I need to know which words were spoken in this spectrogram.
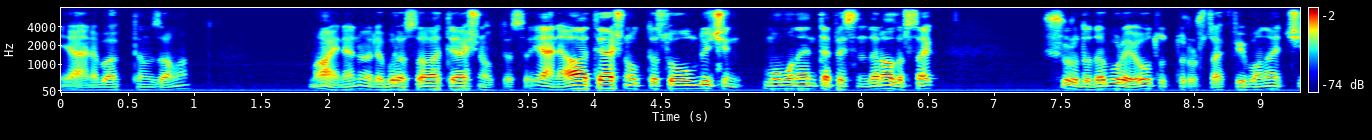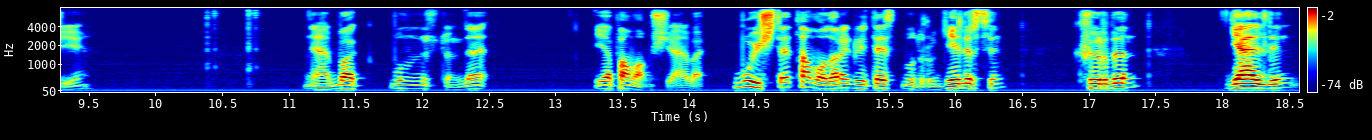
yani baktığın zaman. Aynen öyle. Burası ATH noktası. Yani ATH noktası olduğu için mumun en tepesinden alırsak şurada da buraya oturturursak Fibonacci'yi yani bak bunun üstünde yapamamış yani bak. Bu işte tam olarak retest budur. Gelirsin, kırdın, geldin,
